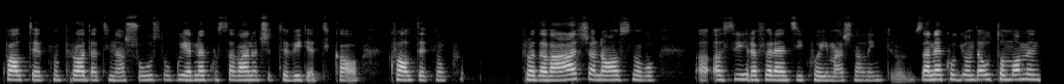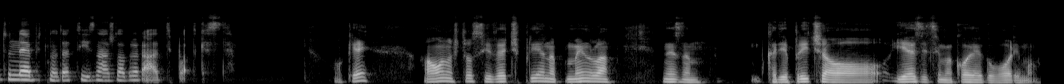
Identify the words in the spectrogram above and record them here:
kvalitetno prodati našu uslugu jer neko sa vana će vidjeti kao kvalitetnog prodavača na osnovu svih referenciji koje imaš na LinkedInu. Za nekog je onda u tom momentu nebitno da ti znaš dobro raditi podcaste. Ok, a ono što si već prije napomenula, ne znam, kad je priča o jezicima koje govorimo.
